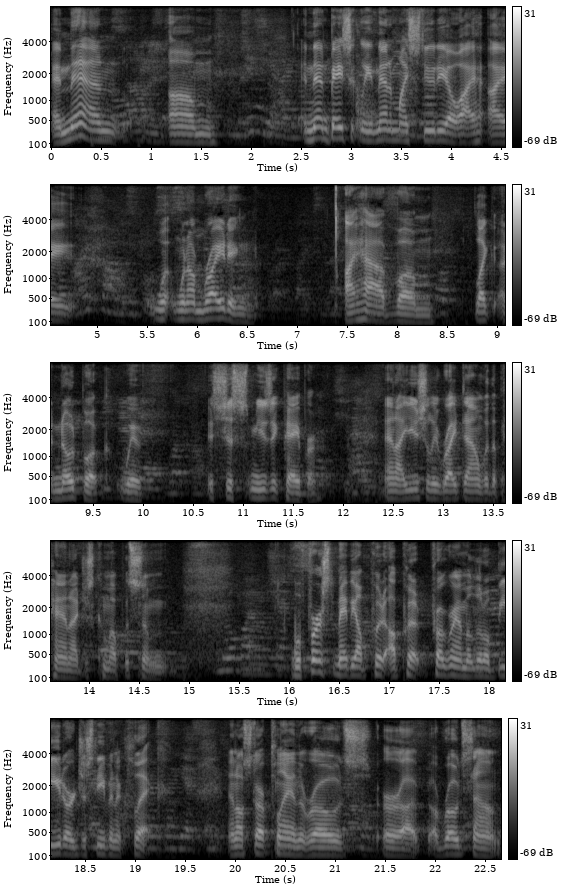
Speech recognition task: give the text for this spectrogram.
And then um, and then basically and then in my studio I, I when I'm writing I have um, like a notebook with it's just music paper and I usually write down with a pen I just come up with some well, first maybe I'll put I'll put program a little beat or just even a click, and I'll start playing the Rhodes or a, a Rhodes sound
